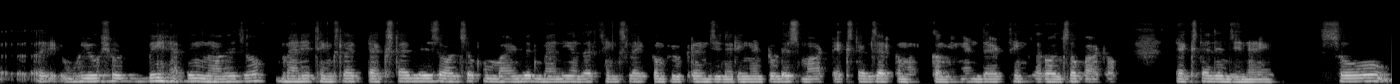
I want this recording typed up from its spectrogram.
Uh, you should be having knowledge of many things like textile is also combined with many other things like computer engineering and today smart textiles are com- coming and that things are also part of textile engineering. So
